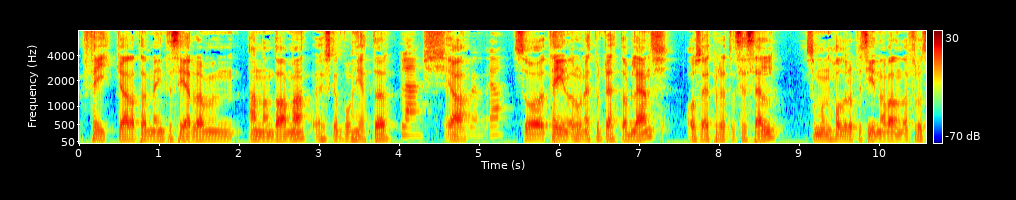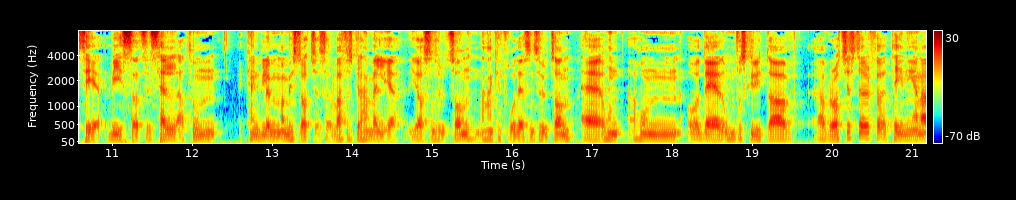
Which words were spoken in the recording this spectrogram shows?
faker at han er interessert av en annen dame Jeg husker ikke hva hun heter. Blanche Ja. Ja. Så tegner hun et portrett av Blanche, og så et portrett av seg selv, som hun holder opp ved siden av hverandre for å se, vise seg selv at hun kan glemme Mr. Rochester. Hvorfor skulle han velge jeg som ser ut sånn, når han kan få det som ser ut sånn? Eh, hun, hun, og det, hun får skryt av, av Rochester for tegningene,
